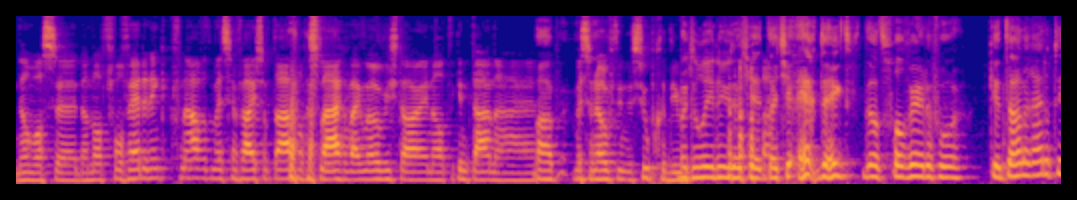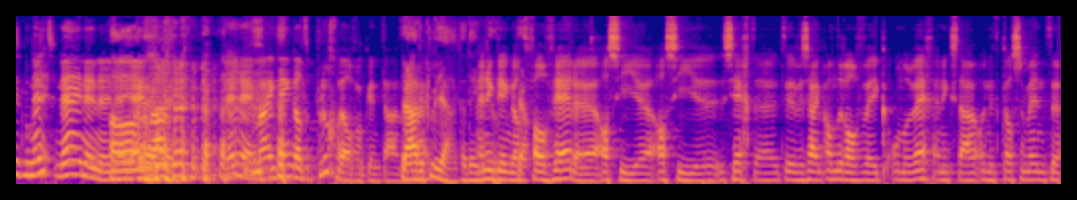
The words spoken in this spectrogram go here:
Dan, was, eh, dan had Valverde denk ik vanavond met zijn vuist op tafel geslagen bij Movistar. En had Quintana eh, Maar met zijn hoofd in de soep geduwd. bedoel je nu dat je, dat je echt denkt dat Valverde voor Quintana rijdt op dit moment? nee, nee, nee. Nee, Oh, nee. nee, nee, maar ik denk dat de ploeg wel voor Quintana Ja, dat, ja, dat denk En ik ik denk dat ja. Valverde, als hij, eh, als hij eh, zegt, eh, we zijn anderhalve week onderweg en ik sta in het klassement eh,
